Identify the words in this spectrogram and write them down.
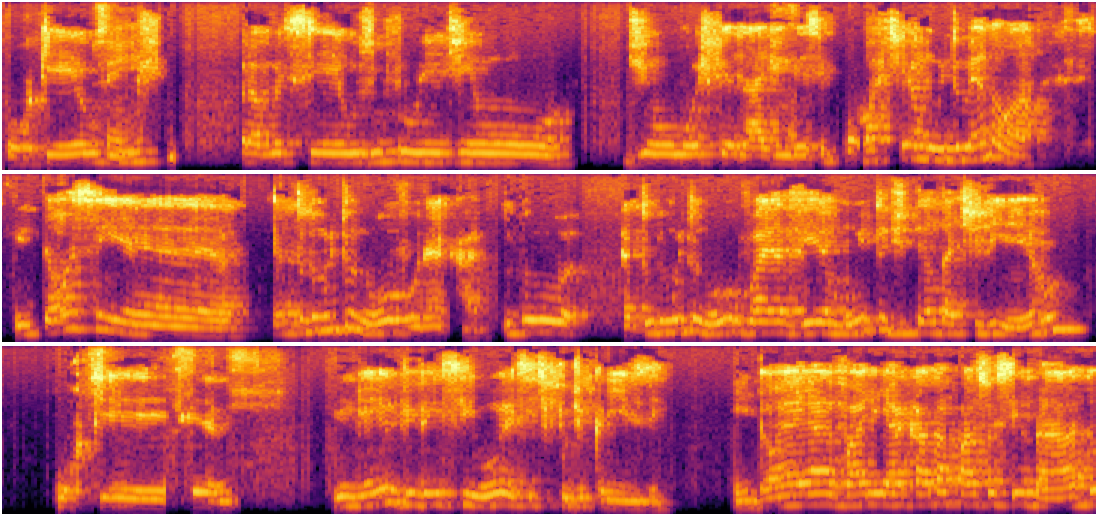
Porque o Sim. custo para você usufruir de, um, de uma hospedagem desse porte é muito menor. Então, assim, é, é tudo muito novo, né, cara? Tudo, é tudo muito novo, vai haver muito de tentativa e erro, porque ninguém vivenciou esse tipo de crise. Então, é avaliar cada passo a ser dado,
